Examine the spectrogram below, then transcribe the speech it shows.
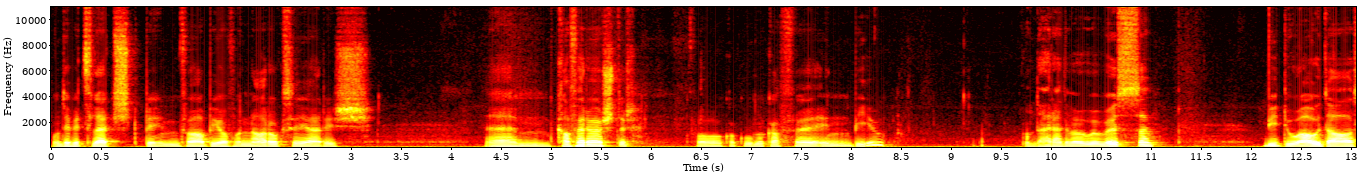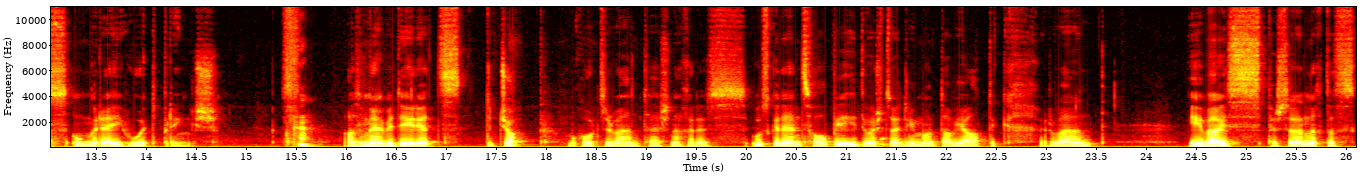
Und ich war zuletzt beim Fabio von Naro. Gewesen. Er ist ähm, Kaffeeröster von Goguma Kaffee in Bio. Und er wollte wissen, wie du all das unter einen Hut bringst. Also wir haben bei dir jetzt den Job, du kurz erwähnt hast, nachher ein ausgedehntes Hobby, du hast zwei, drei Mal die Aviatik erwähnt. Ich weiss persönlich, dass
